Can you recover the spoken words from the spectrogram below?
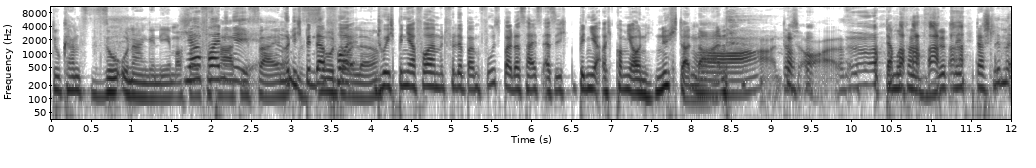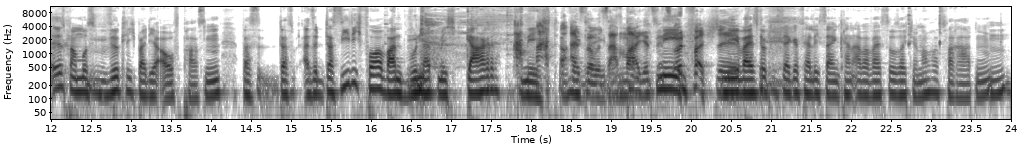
Du kannst so unangenehm auf ja, solchen Partys sein. Und ich bin so davor, du, ich bin ja vorher mit Philipp beim Fußball, das heißt, also ich bin ja, ich komme ja auch nicht nüchtern da an. Das, oh, das ist, da muss man wirklich, das Schlimme ist, man muss wirklich bei dir aufpassen, was, das, also, dass sie dich vorwand, wundert mich gar nicht. also, sag mal, jetzt ist nee, unverschämt. Nee, weil es wirklich sehr gefährlich sein kann, aber weißt du, soll ich dir noch was verraten? Mhm.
